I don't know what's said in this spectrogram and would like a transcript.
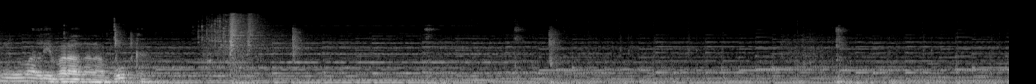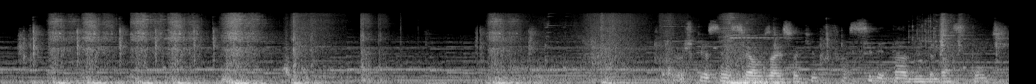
Um, uma livrada na boca. Eu acho que é essencial usar isso aqui para facilitar a vida bastante.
